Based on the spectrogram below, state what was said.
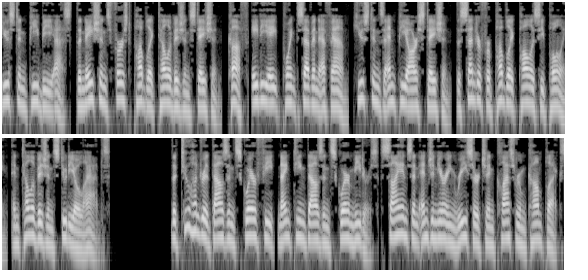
Houston PBS, the nation's first public television station, KUF 88.7 FM, Houston's NPR NPR station, the Center for Public Policy Polling, and Television Studio Labs. The 200,000 square feet 19,000 square meters Science and Engineering Research and Classroom Complex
